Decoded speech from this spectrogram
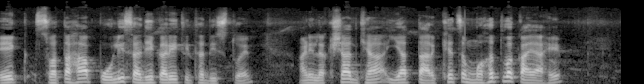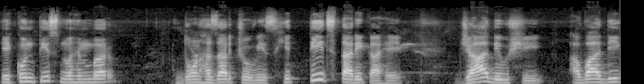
एक स्वतः पोलीस अधिकारी तिथं दिसतोय. आणि लक्षात घ्या या तारखेचं महत्त्व काय आहे? एकोणतीस नोव्हेंबर दोन हजार चोवीस ही तीच तारीख आहे ज्या दिवशी अवादी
